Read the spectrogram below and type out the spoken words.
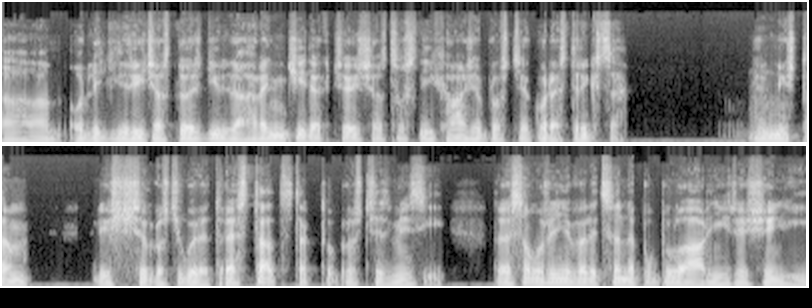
uh, od lidí, kteří často jezdí v zahraničí, tak člověk často slýchá, že prostě jako restrikce. Mm. Když tam, když se prostě bude trestat, tak to prostě zmizí. To je samozřejmě velice nepopulární řešení.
